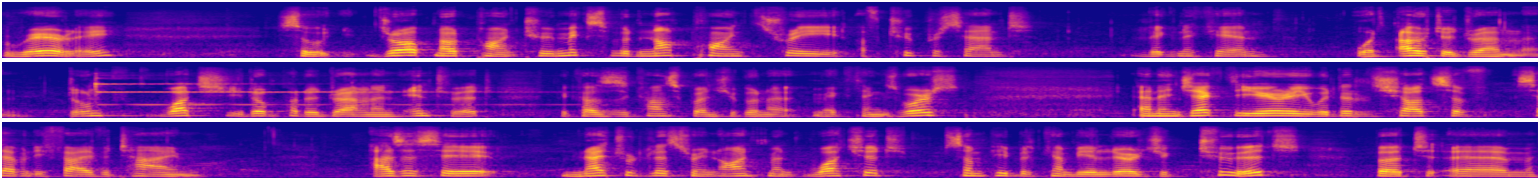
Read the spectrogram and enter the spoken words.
rarely. So drop 0.2, mix with 0.3 of 2% lignocaine without adrenaline. Don't watch, you don't put adrenaline into it because as a consequence you're going to make things worse. And inject the area with little shots of 75 a time. As I say, nitroglycerin ointment, watch it. Some people can be allergic to it, but um,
